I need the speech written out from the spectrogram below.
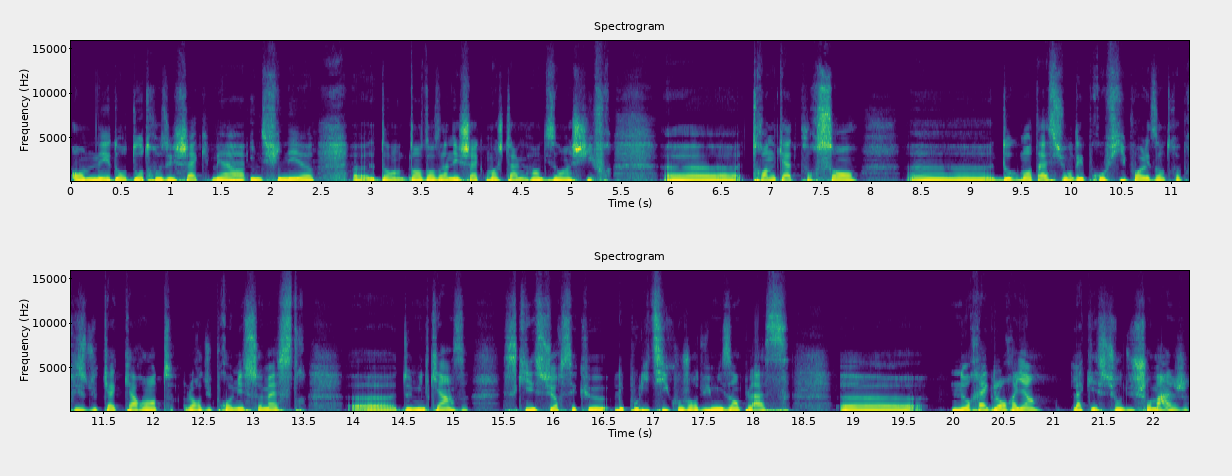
emmener dans d'autres échecs, mais in fine, dans, dans, un échec, moi je terminerai en disant un chiffre 34% euh, d'augmentation des profits pour les entreprises du CAC 40 lors du premier semestre 2015. Euh, Ce qui est sûr, c'est que les politiques aujourd'hui mises en place euh, ne règlent en rien la question du chômage.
